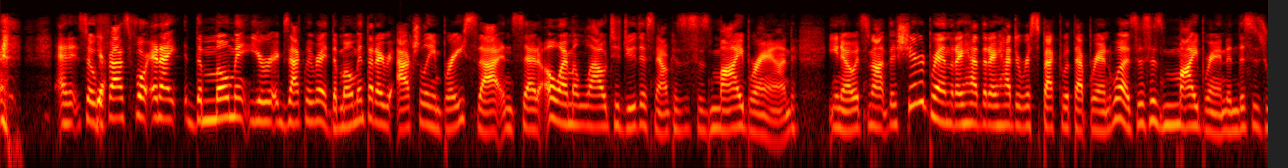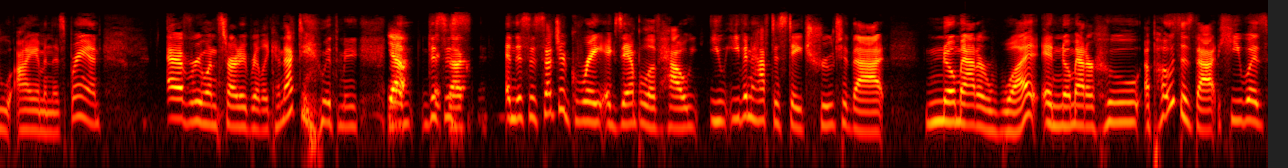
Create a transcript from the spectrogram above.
and it, so yeah. fast forward, and I, the moment you're exactly right. The moment that I actually embraced that and said, "Oh, I'm allowed to do this now because this is my brand." You know, it's not the shared brand that I had that I had to respect what that brand was. This is my brand, and this is who I am in this brand. Everyone started really connecting with me. Yeah, and this exactly. is, and this is such a great example of how you even have to stay true to that no matter what and no matter who opposes that he was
